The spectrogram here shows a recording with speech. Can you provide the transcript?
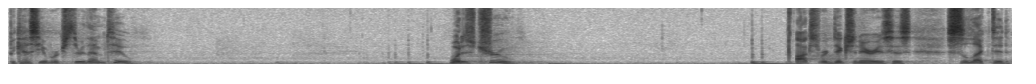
because He works through them too. What is true? Oxford Dictionaries has selected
